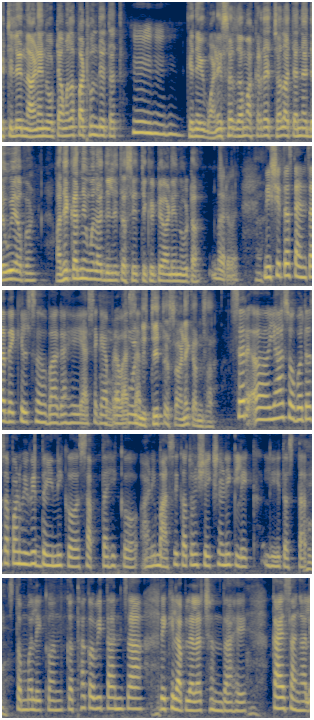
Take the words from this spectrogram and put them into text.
की तिले नाण्या नोटा मला पाठवून देतात. की नाही वाणेसर जमा करतात चला त्यांना देऊया आपण. अनेकांनी मला दिली तसे तिकीटं आणि नोटा. बरोबर. निश्चितच त्यांचा देखील सहभाग आहे या सगळ्या हो, हो, प्रवासात. निश्चितच अनेकांचा. सर अ, ह्यासोबतच आपण विविध दैनिक साप्ताहिक आणि मासिकातून शैक्षणिक लेख लिहित असतात. हो. स्तंभलेखन कथा कवितांचा देखील आपल्याला छंद आहे. काय सांगाल?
